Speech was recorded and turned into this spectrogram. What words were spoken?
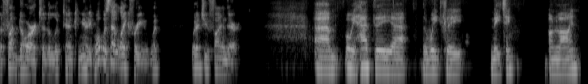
the front door to the Luke 10 community. What was that like for you? What, what did you find there? Um, well, we had the, uh, the weekly meeting online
